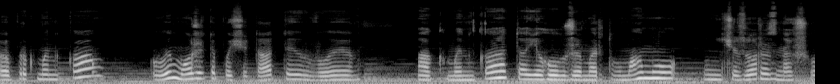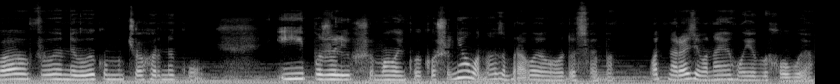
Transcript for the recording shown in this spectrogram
Е, Про Кменка ви можете почитати в а Кменка та його вже мертву маму Нічозора знайшла в невеликому чагарнику. І, пожалівши маленького кошеня, вона забрала його до себе. От наразі вона його і виховує.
